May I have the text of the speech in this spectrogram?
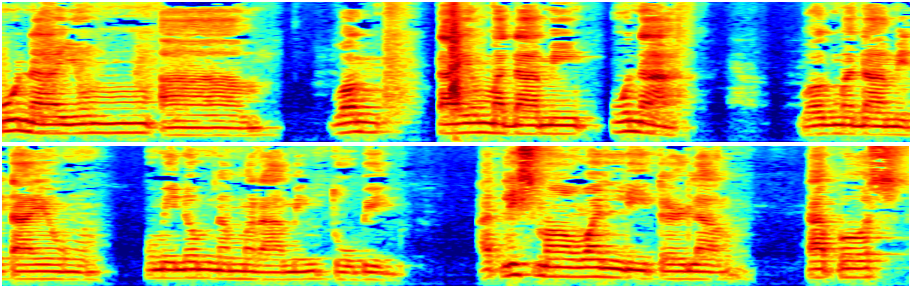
Una, yung um, wag tayong madaming, una, wag madami tayong uminom ng maraming tubig. At least mga 1 liter lang. Tapos,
